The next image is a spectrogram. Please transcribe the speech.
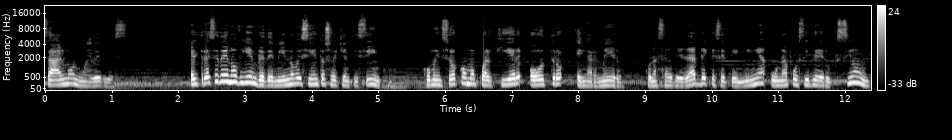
Salmo 9:10. El 13 de noviembre de 1985 comenzó como cualquier otro en Armero, con la salvedad de que se temía una posible erupción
